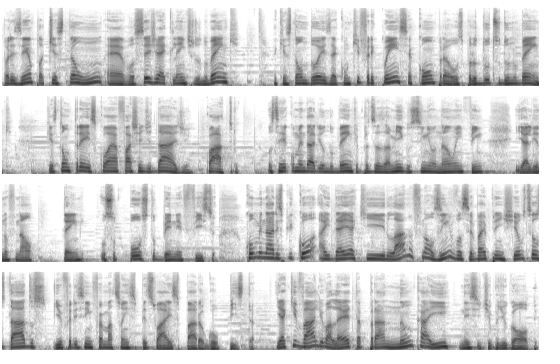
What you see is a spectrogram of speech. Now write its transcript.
Por exemplo, a questão 1 é: você já é cliente do Nubank? A questão 2 é com que frequência compra os produtos do Nubank? Questão 3, qual é a faixa de idade? 4. Você recomendaria o Nubank para seus amigos, sim ou não, enfim. E ali no final tem o suposto benefício. Como Minari explicou, a ideia é que lá no finalzinho você vai preencher os seus dados e oferecer informações pessoais para o golpista. E aqui vale o alerta para não cair nesse tipo de golpe.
